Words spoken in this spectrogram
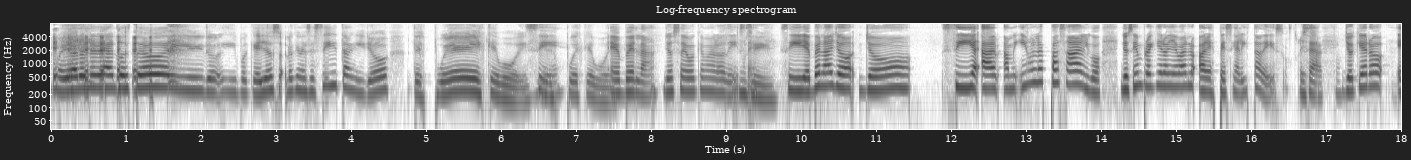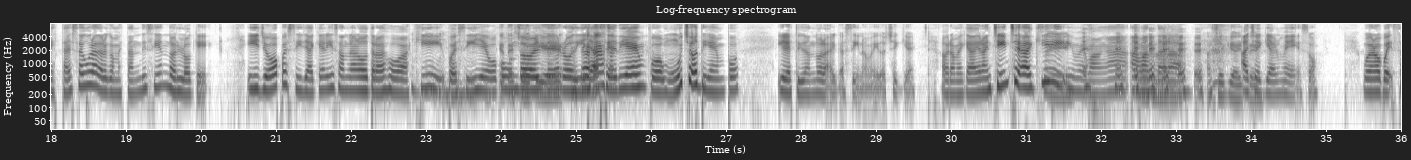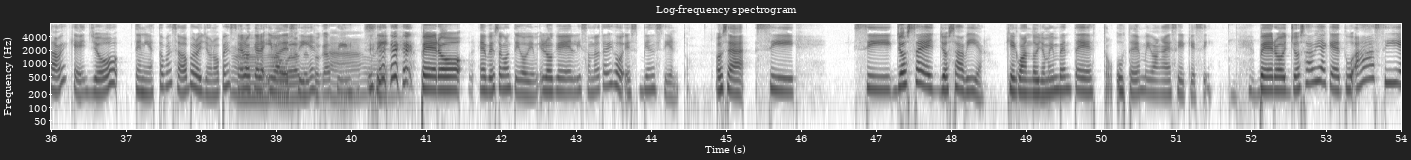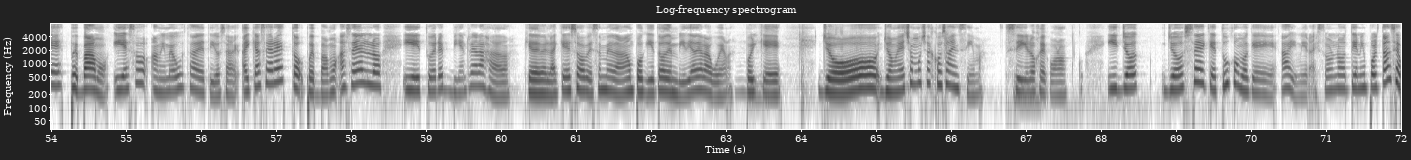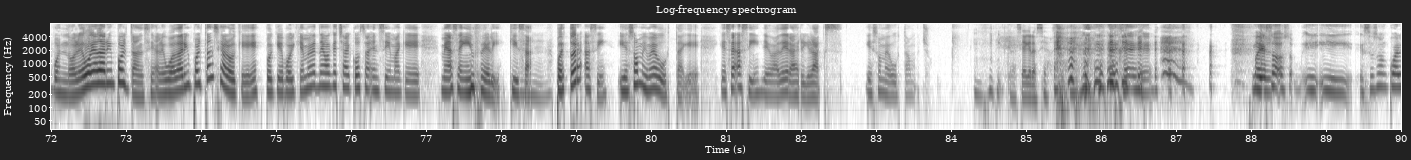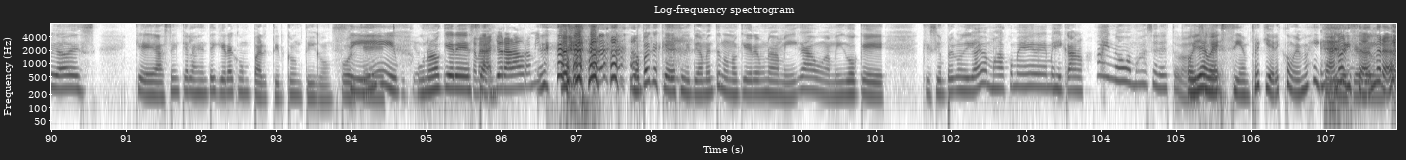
Voy a llevar a los nenes al doctor y, y porque ellos son lo que necesitan y yo después que voy. Sí. Después que voy. Es verdad, yo sé por qué me lo dicen. Sí. Sí, es verdad, yo, yo, si a, a mis hijos les pasa algo, yo siempre quiero llevarlo al especialista de eso. O sea, Exacto. yo quiero estar segura de lo que me están diciendo es lo que es. Y yo, pues sí, ya que Lisandra lo trajo aquí, pues sí, llevo con un dolor de rodilla hace tiempo, mucho tiempo, y le estoy dando larga, sí, no me he ido a chequear. Ahora me quedarán chinches aquí Sí. y me van a, a mandar a, a chequearme eso. Bueno, pues, ¿sabes qué? Yo tenía esto pensado, pero yo no pensé lo que le Ah, iba a te decir. toca a ti. Ah, Sí, pero empiezo contigo, Bim. Lo que Lisandra te dijo es bien cierto. O sea, si, si yo sé, yo sabía que cuando yo me inventé esto, ustedes me iban a decir que sí. Pero yo sabía que tú, ah, sí, es, pues vamos. Y eso a mí me gusta de ti. O sea, hay que hacer esto, pues vamos a hacerlo. Y tú eres bien relajada. Que de verdad que eso a veces me da un poquito de envidia de la buena. Porque yo, yo me he hecho muchas cosas encima. Sí, lo reconozco. Y yo yo sé que tú como que, ay, mira, eso no tiene importancia, pues no le voy a dar importancia, le voy a dar importancia a lo que es, porque ¿por qué me tengo que echar cosas encima que me hacen infeliz, quizás? Pues tú eres así, y eso a mí me gusta, que, que sea así, llevadera, relax, y eso me gusta mucho. Gracias, gracias. y, eso, y, y eso son cualidades que hacen que la gente quiera compartir contigo. Porque Sí, uno no quiere ¿Se me van a llorar ahora mismo? No, porque es que definitivamente uno no quiere una amiga o un amigo que, que siempre uno diga, ay, vamos a comer eh, mexicano. Ay, no, vamos a hacer esto. No, Oye, ve, que- siempre quieres comer mexicano, que Lisandra.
